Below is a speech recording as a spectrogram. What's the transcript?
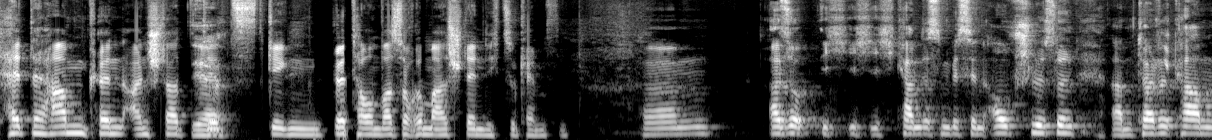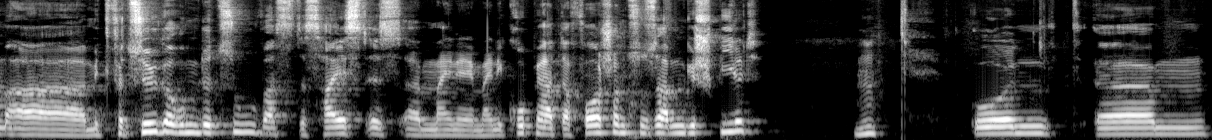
hätte haben können, anstatt ja. jetzt gegen Götter und was auch immer ständig zu kämpfen. Ähm, also ich, ich, ich kann das ein bisschen aufschlüsseln. Ähm, Turtle kam äh, mit Verzögerung dazu. Was das heißt, ist, äh, meine, meine Gruppe hat davor schon zusammen gespielt. Hm. Und ähm,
